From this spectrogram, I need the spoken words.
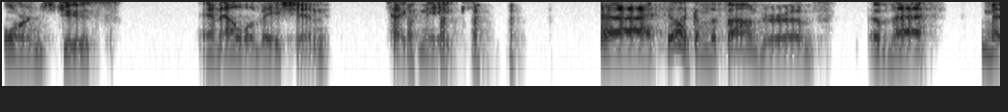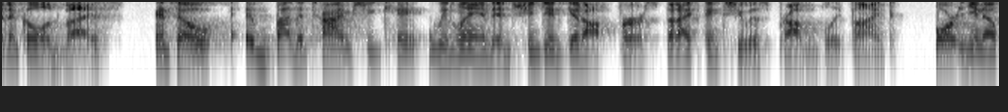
orange juice and elevation technique. uh, I feel like I'm the founder of of that medical advice. And so uh, by the time she came, we landed, she did get off first, but I think she was probably fine. Or, you know,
